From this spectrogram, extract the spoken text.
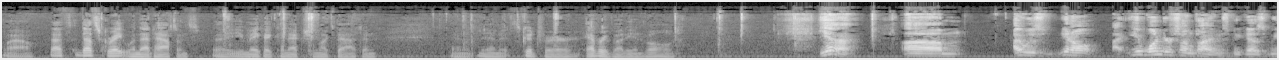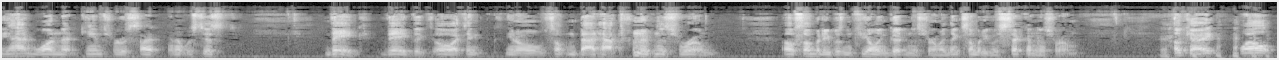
Wow, that's that's great when that happens. Uh, you make a connection like that, and, and and it's good for everybody involved. Yeah, um, I was, you know, you wonder sometimes because we had one that came through and it was just vague, vague. Like, oh, I think you know something bad happened in this room. Oh, somebody wasn't feeling good in this room. I think somebody was sick in this room. Okay, well,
